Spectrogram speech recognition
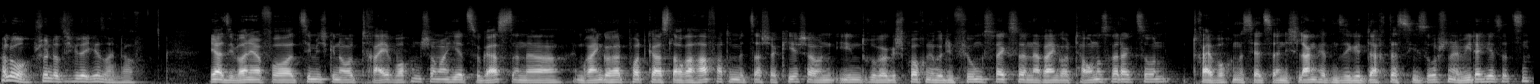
Hallo, schön, dass ich wieder hier sein darf. Ja, Sie waren ja vor ziemlich genau drei Wochen schon mal hier zu Gast an der, im Rheingehört-Podcast. Laura Haaf hatte mit Sascha Kirscher und Ihnen darüber gesprochen, über den Führungswechsel in der Rheingau-Taunus-Redaktion. Drei Wochen ist jetzt ja nicht lang. Hätten Sie gedacht, dass Sie so schnell wieder hier sitzen?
